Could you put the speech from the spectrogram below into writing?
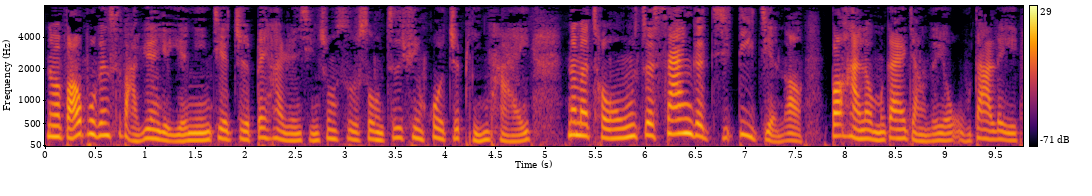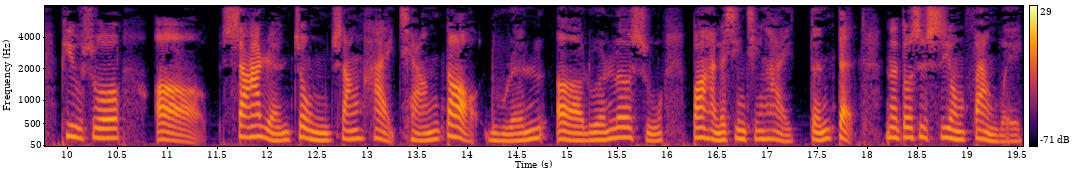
那么法务部跟司法院也严拟建置被害人刑诉诉讼资讯获知平台。那么从这三个地检啊，包含了我们刚才讲的有五大类，譬如说。呃，杀人、重伤害、强盗、掳人、呃，掳人勒赎，包含了性侵害等等，那都是适用范围。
